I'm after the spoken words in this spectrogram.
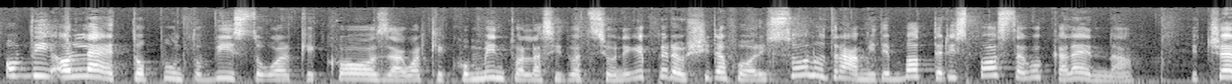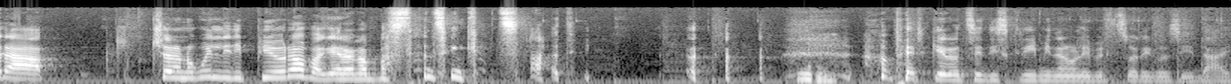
ho, vi, ho, letto, appunto, ho visto qualche cosa, qualche commento alla situazione che però è uscita fuori solo tramite botta e risposta con Calenda. E c'era, c'erano quelli di più Europa che erano abbastanza incazzati. Mm. Perché non si discriminano le persone così, dai.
